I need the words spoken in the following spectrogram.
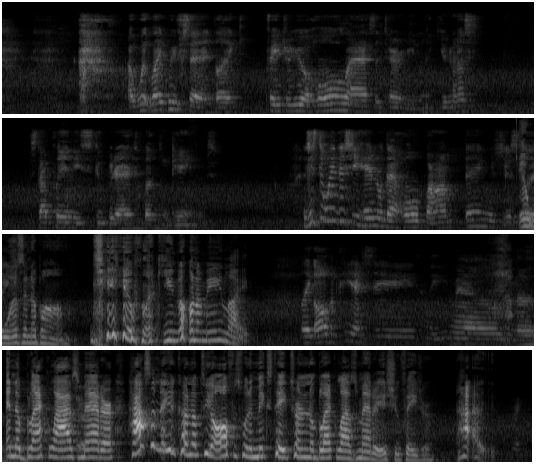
uh, I would, like we've said, like Phaedra, you're a whole ass attorney. Like you're not. Stop playing these stupid ass fucking games. Just the way that she handled that whole bomb thing was just. It like, wasn't a bomb. like you know what I mean? Like like all the PSAs and the emails and the. and the Black Lives Matter. How some nigga come up to your office with a mixtape turning the Black Lives Matter issue, Phaedra? How,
